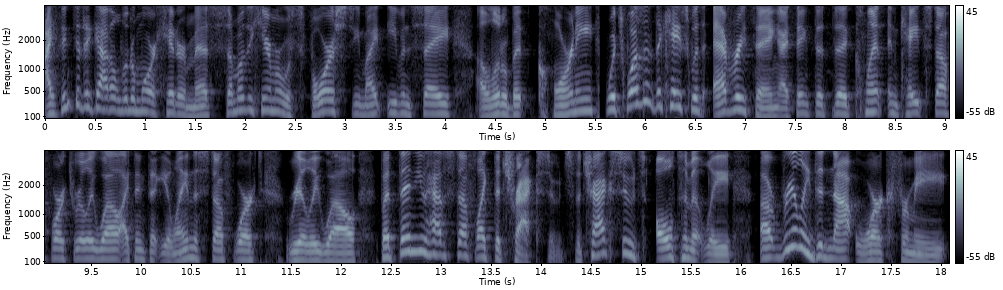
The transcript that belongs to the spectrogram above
I think that it got a little more hit or miss. Some of the humor was forced, you might even say a little bit corny, which wasn't the case with everything. I think that the Clint and Kate stuff worked really well. I think that Yelena's stuff worked really well. But then you have stuff like the tracksuits. The tracksuits ultimately uh, really did not work for me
